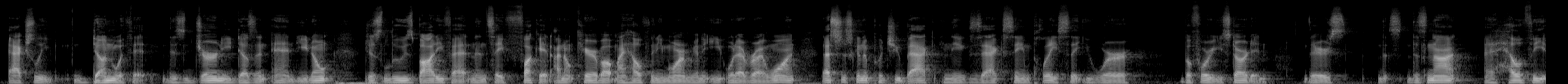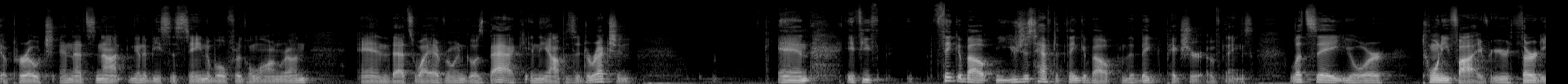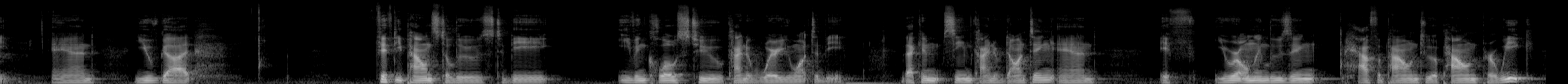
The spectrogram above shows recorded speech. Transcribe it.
actually done with it. This journey doesn't end. You don't just lose body fat and then say, fuck it, I don't care about my health anymore. I'm going to eat whatever I want. That's just going to put you back in the exact same place that you were before you started. There's that's, that's not a healthy approach and that's not going to be sustainable for the long run. And that's why everyone goes back in the opposite direction. And if you think about, you just have to think about the big picture of things. Let's say you're 25 or you're 30 and you've got 50 pounds to lose to be even close to kind of where you want to be. That can seem kind of daunting. And if you were only losing half a pound to a pound per week,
